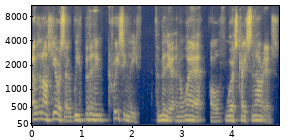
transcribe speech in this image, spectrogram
over the last year or so, we've been increasingly familiar and aware of worst case scenarios.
